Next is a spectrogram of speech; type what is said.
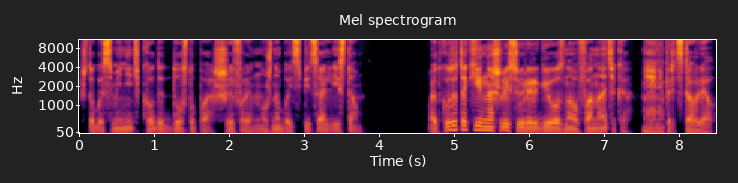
Чтобы сменить коды доступа, шифры, нужно быть специалистом. Откуда такие нашлись у религиозного фанатика, я не представлял.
